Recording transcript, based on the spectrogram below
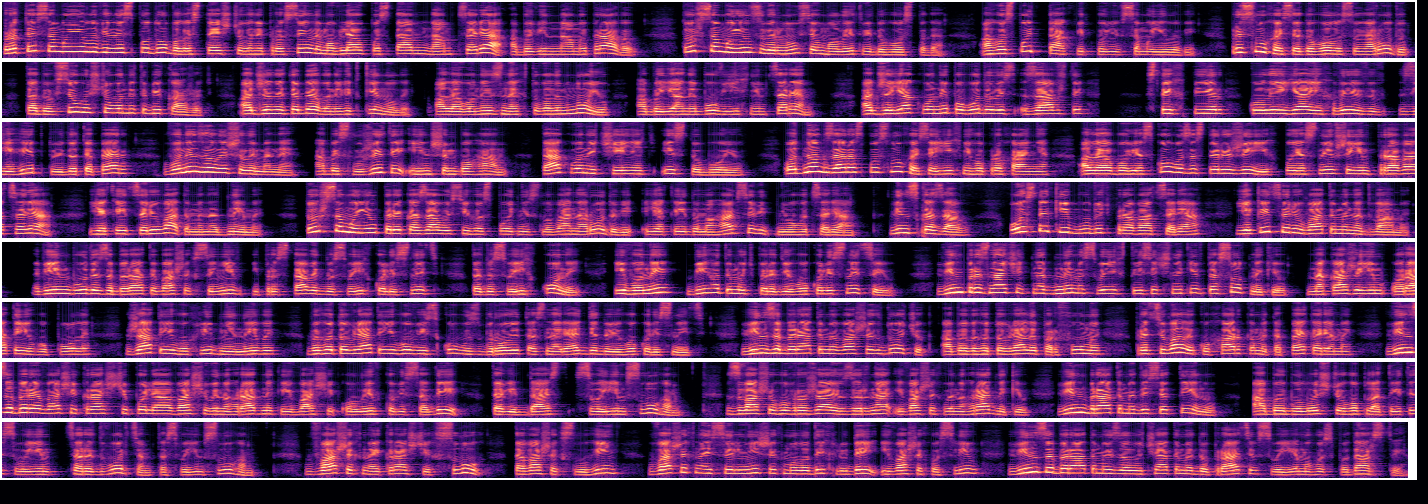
Проте Самуїлові не сподобалось те, що вони просили, мовляв, постав нам царя, аби він нами правив. Тож Самуїл звернувся в молитві до Господа. А Господь так відповів Самуїлові: Прислухайся до голосу народу та до всього, що вони тобі кажуть, адже не тебе вони відкинули, але вони знехтували мною, аби я не був їхнім царем. Адже як вони поводились завжди, з тих пір, коли я їх вивів з Єгипту і дотепер, вони залишили мене, аби служити іншим богам. Так вони чинять і з тобою. Однак зараз послухайся їхнього прохання, але обов'язково застережи їх, пояснивши їм права царя, який царюватиме над ними. Тож Самуїл переказав усі Господні слова народові, який домагався від нього царя. Він сказав: Ось такі будуть права царя, який царюватиме над вами. Він буде забирати ваших синів і приставить до своїх колісниць та до своїх коней, і вони бігатимуть перед його колісницею. Він призначить над ними своїх тисячників та сотників, накаже їм орати його поле, жати його хлібні ниви, виготовляти його військову зброю та знаряддя до його колісниць. Він забиратиме ваших дочок, аби виготовляли парфуми, працювали кухарками та пекарями. Він забере ваші кращі поля, ваші виноградники і ваші оливкові сади та віддасть своїм слугам. З вашого врожаю зерна і ваших виноградників він братиме десятину, аби було з чого платити своїм царедворцям та своїм слугам. Ваших найкращих слуг та ваших слугинь, ваших найсильніших молодих людей і ваших ослів він забиратиме і залучатиме до праці в своєму господарстві.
